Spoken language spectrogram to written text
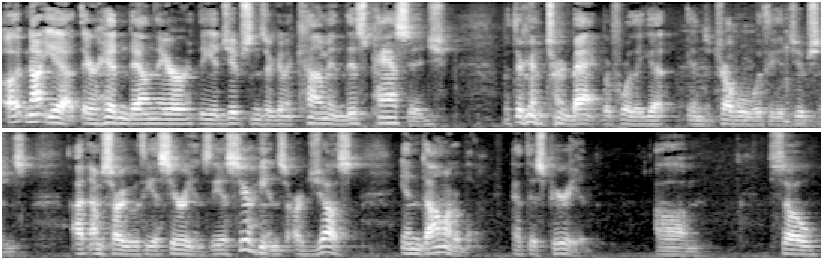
Uh, not yet. They're heading down there. The Egyptians are going to come in this passage, but they're going to turn back before they get into trouble with the Egyptians. I, am sorry, with the Assyrians. The Assyrians are just indomitable at this period. Um, so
